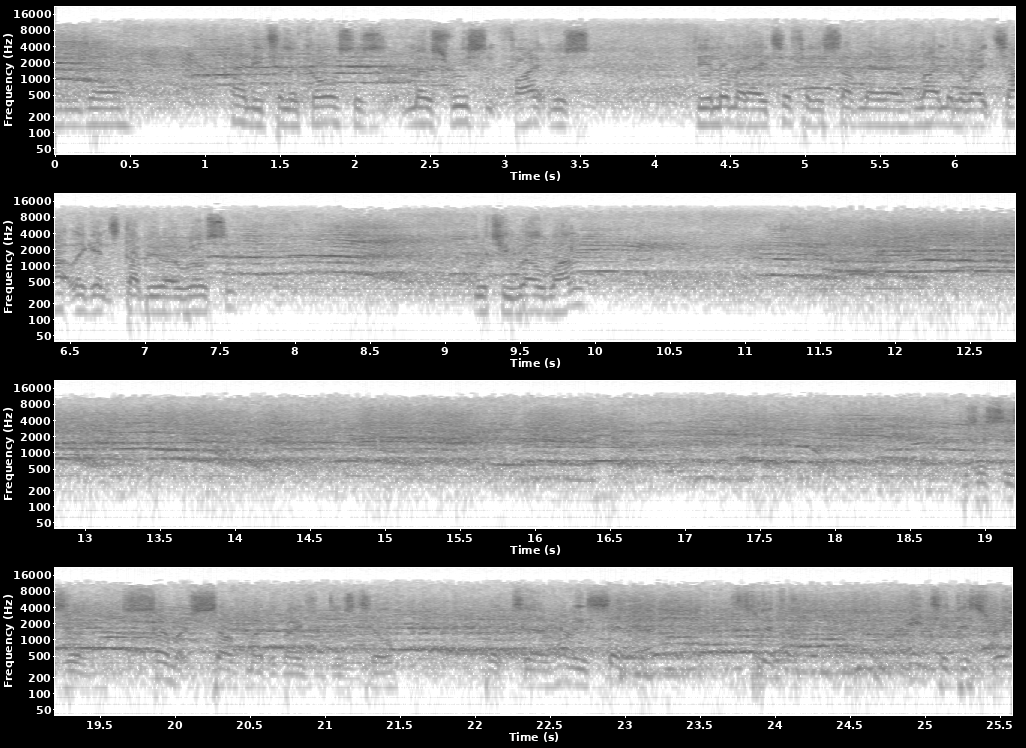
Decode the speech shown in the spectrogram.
And uh, Andy Till, of course, his most recent fight was the eliminator for the Southern Area light middleweight title against W.O. Wilson, which he well won. Possesses uh, so much self-motivation, just Till. But uh, having said that, Swift entered this ring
